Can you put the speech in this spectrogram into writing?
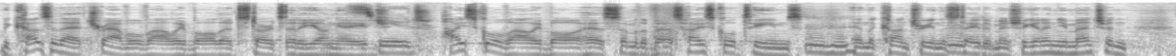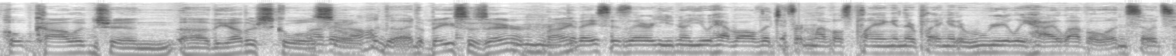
Because of that travel volleyball that starts at a young age, huge. high school volleyball has some of the best high school teams Mm-hmm. in the country in the state of Michigan. And you mentioned Hope College and uh, the other schools. Well, they're so all good. The base is there, right? The base is there. You know, you have all the different levels playing, and they're playing at a really high level, and so it's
